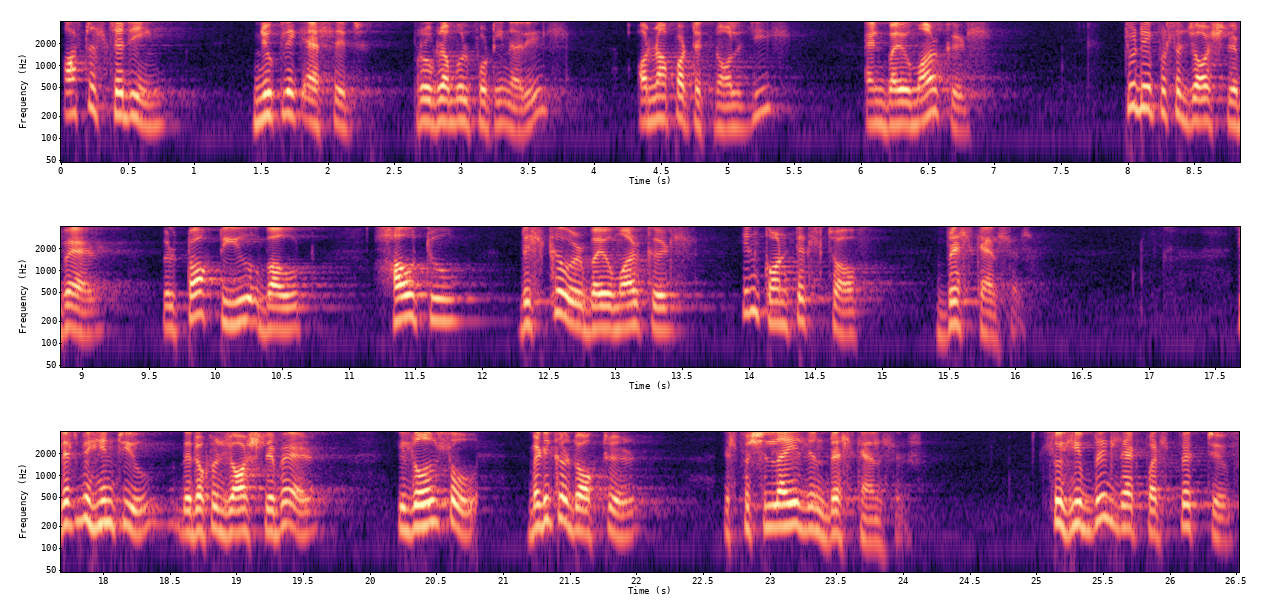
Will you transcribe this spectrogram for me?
After studying nucleic acid programmable protein arrays, or NAPPA technologies and biomarkers, today Professor Josh LaBaer will talk to you about how to discover biomarkers in context of breast cancer. Let me hint to you that Dr. Josh LaBaer is also medical doctor specialized in breast cancer. So, he brings that perspective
